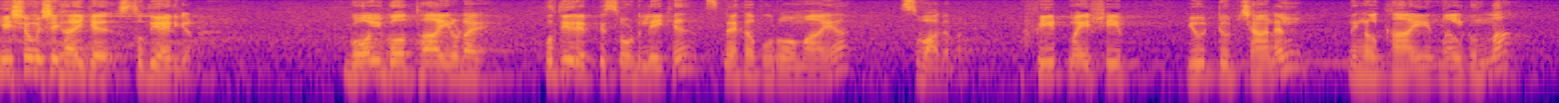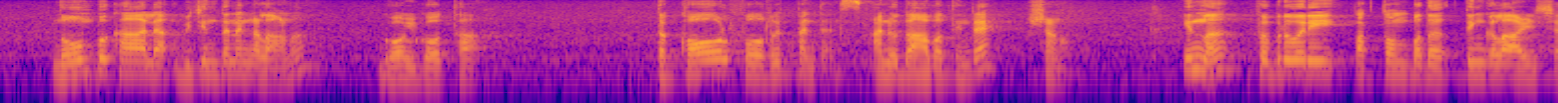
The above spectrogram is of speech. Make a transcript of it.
ഈശോമിഷിഹായിക്ക് സ്തുതിയായിരിക്കട്ടെ. ഗോൽഗോഥായുടെ പുതിയൊരു എപ്പിസോഡിലേക്ക് സ്നേഹപൂർവമായ സ്വാഗതം. Feed my sheep YouTube channel നിങ്ങൾക്കായി നൽകുന്ന നോമ്പുകാല വിചിന്തനങ്ങളാണ് Golgotha. The call for repentance അനുതാപത്തിന്റെ ക്ഷണം. ഇന്ന് ഫെബ്രുവരി പത്തൊമ്പത് തിങ്കളാഴ്ച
